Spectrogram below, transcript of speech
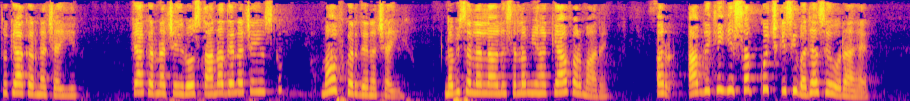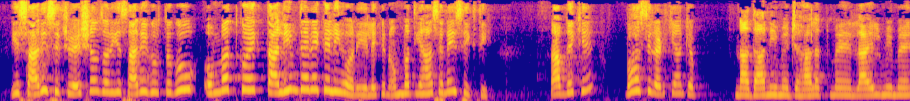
تو کیا کرنا چاہیے؟ کیا کرنا چاہیے؟ روز تانا دینا چاہیے اس کو؟ معاف کر دینا چاہیے۔ نبی صلی اللہ علیہ وسلم یہاں کیا فرما رہے اور آپ دیکھیے یہ سب کچھ کسی وجہ سے ہو رہا ہے۔ یہ ساری سچویشن اور یہ ساری گفتگو امت کو ایک تعلیم دینے کے لیے ہو رہی ہے، لیکن امت یہاں سے نہیں سیکھتی۔ آپ دیکھیے، بہت سی لڑکیاں جب نادانی میں، جہالت میں، لا علمی میں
